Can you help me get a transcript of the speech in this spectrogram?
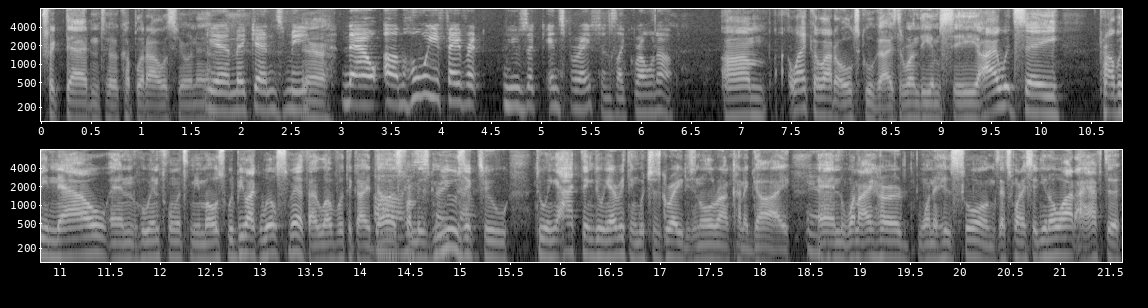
trick dad into a couple of dollars here and there. Yeah, make ends meet. Yeah. Now, um, who were your favorite music inspirations, like growing up? Um, I like a lot of old school guys that Run-DMC. I would say probably now and who influenced me most would be like Will Smith. I love what the guy does, oh, from his music guy. to doing acting, doing everything, which is great. He's an all-around kind of guy. Yeah. And when I heard one of his songs, that's when I said, you know what, I have to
